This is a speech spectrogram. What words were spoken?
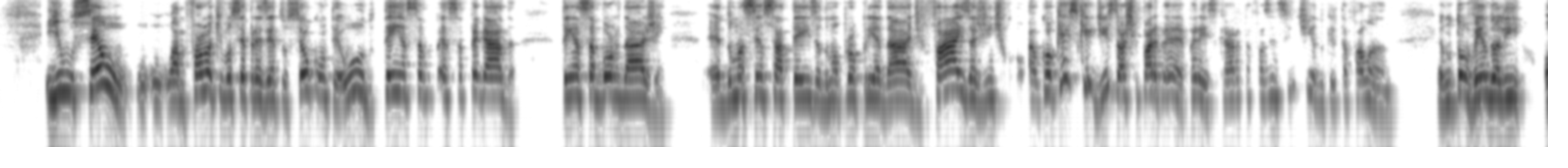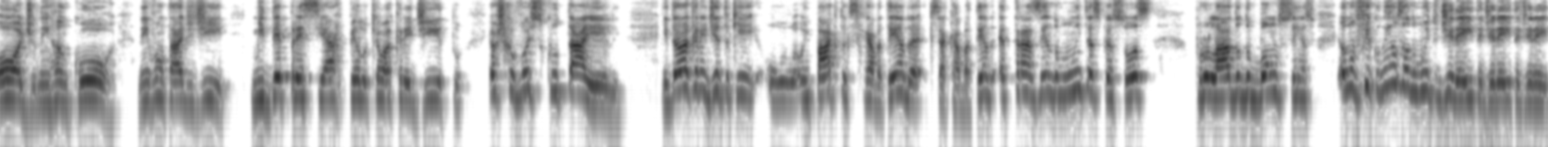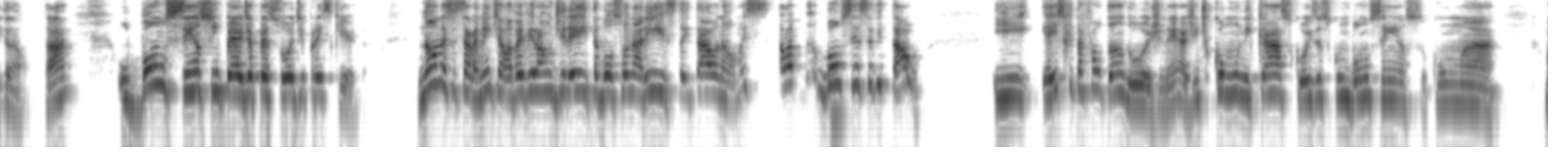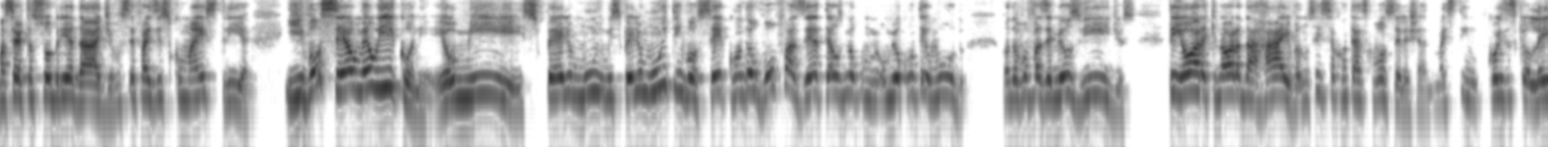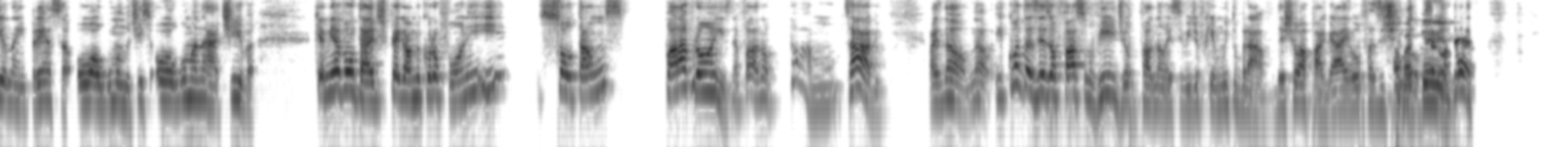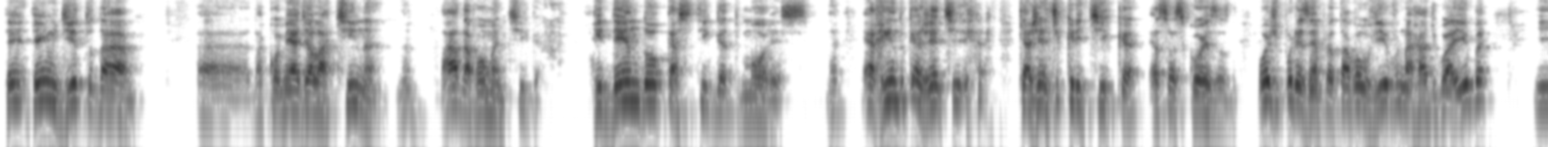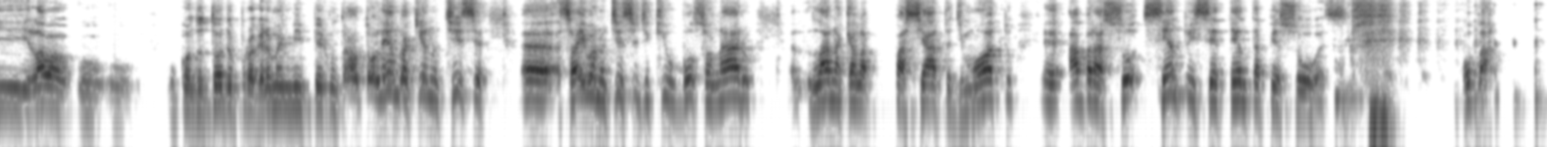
E o seu, a forma que você apresenta o seu conteúdo tem essa, essa pegada, tem essa abordagem é, de uma sensatez, de uma propriedade, faz a gente. Qualquer esquerdista, eu acho que para, é, peraí, esse cara tá fazendo sentido o que ele tá falando. Eu não estou vendo ali ódio, nem rancor, nem vontade de me depreciar pelo que eu acredito. Eu acho que eu vou escutar ele. Então eu acredito que o, o impacto que se acaba tendo, é, que se acaba tendo, é trazendo muitas pessoas para o lado do bom senso. Eu não fico nem usando muito direita, direita, direita, não, tá? O bom senso impede a pessoa de ir para a esquerda. Não necessariamente ela vai virar um direita bolsonarista e tal, não, mas ela, bom senso é vital. E é isso que está faltando hoje, né? A gente comunicar as coisas com bom senso, com uma, uma certa sobriedade. Você faz isso com maestria. E você é o meu ícone. Eu me espelho muito, me espelho muito em você quando eu vou fazer até os meu, o meu conteúdo, quando eu vou fazer meus vídeos. Tem hora que, na hora da raiva, não sei se isso acontece com você, Alexandre, mas tem coisas que eu leio na imprensa, ou alguma notícia, ou alguma narrativa, que é a minha vontade de pegar o microfone e soltar uns palavrões, né? Falar, não, sabe? Mas não, não. E quantas vezes eu faço um vídeo, eu falo, não, esse vídeo eu fiquei muito bravo, deixa eu apagar, eu vou fazer de novo. Tem, tem, tem, um dito da, uh, da comédia latina, né? lá da Roma Antiga, ridendo castigat mores. Né? É rindo que a gente que a gente critica essas coisas. Hoje, por exemplo, eu estava ao vivo na Rádio Guaíba e lá o, o, o condutor do programa me perguntou: ah, estou lendo aqui a notícia, uh, saiu a notícia de que o Bolsonaro, lá naquela passeata de moto, uh, abraçou 170 pessoas. Opa!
